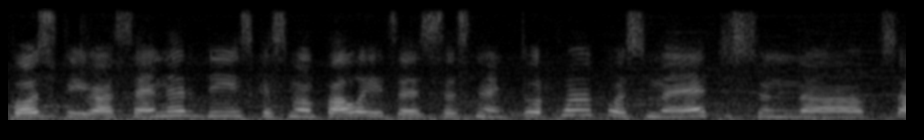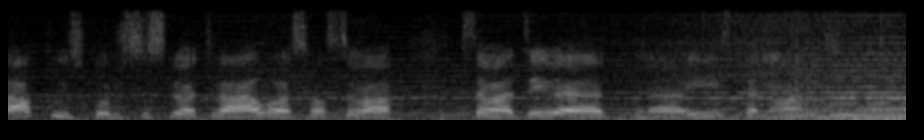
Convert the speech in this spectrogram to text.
pozitīvās enerģijas, kas man palīdzēs sasniegt turpmākos mērķus un sapņus, kurus es ļoti vēlos vēl savā, savā dzīvē īstenot.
